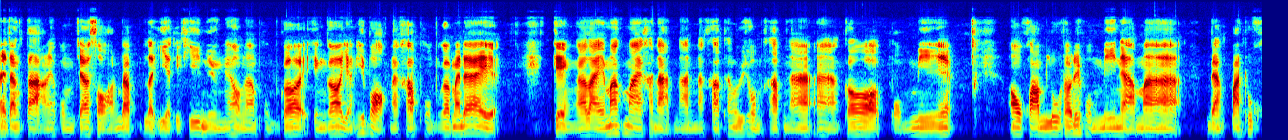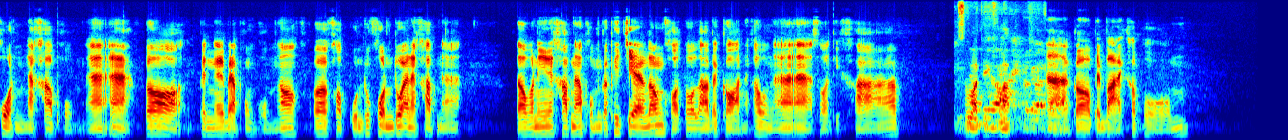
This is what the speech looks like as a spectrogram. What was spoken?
ไอ้ต่างๆเนี่ยผมจะสอนแบบละเอียดอีกทีหนึ่งนะครับนะผมก็เองก็อย่างที่บอกนะครับ ผมก็ไม่ได้เก่งอะไรมากมายขนาดนั้นนะครับท่านผู้ชมครับนะอ่าก็ผมมีเอาความรู้เท่าที่ผมมีเนี่ยมาแบ่งปันทุกคนนะครับผมนะอะก็เป็นในแบบของผมเนาะก็ขอบคุณทุกคนด้วยนะครับนะแล้ววันนี้นะครับนะผมกับพี่เจมส์ต้องขอตัวลาไปก่อนนะครับผมนะอ่าสวัสดีครับ สวัสดีครับอ่าก็ไปบ่ายครับผม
